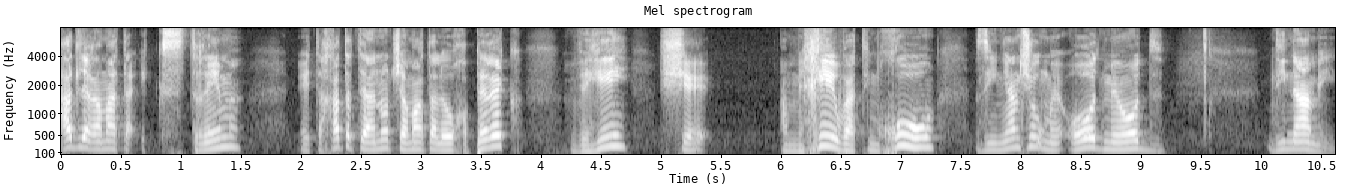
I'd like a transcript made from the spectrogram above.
עד לרמת האקסטרים את אחת הטענות שאמרת לאורך הפרק, והיא שהמחיר והתמחור זה עניין שהוא מאוד מאוד דינמי,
